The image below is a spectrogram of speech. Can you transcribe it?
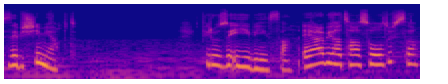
Size bir şey mi yaptı? Firuze iyi bir insan. Eğer bir hatası olduysa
